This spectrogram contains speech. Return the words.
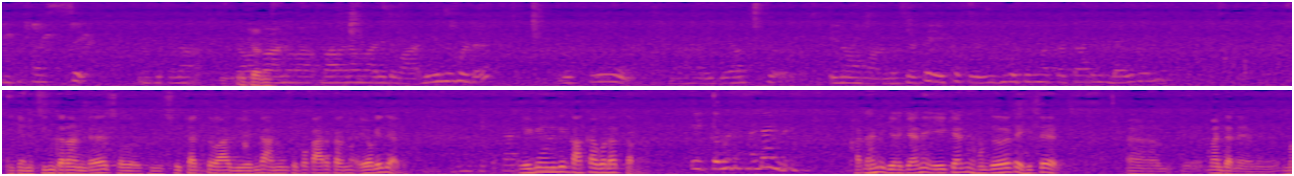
ඊට පස්සේ මුතුලා ඒ කියන්නේ- භාවනාව වලදී වාඩි වෙනකොට ලොකු හරි දෙයක් එනවා මනසට ඒක කොයි විදිහකින්වත් අතාරින්න බැරි වෙනවා. ඒ කියන්නේ පින්කරනද සුචරිතවාදී වෙන්න අනුන්ට උපකාර කරන ඒ වගේ දෙයක්. ඒ කියන්නේ ඉතින් කක්ක ගොඩක් තමයි. ඒකමද හදන්නේ. කඩන්නේ කියලා කියන්නේ ඒ කියන්නේ හොඳට හිත මම දන්නේ මම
